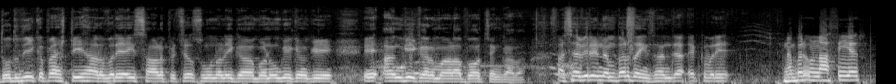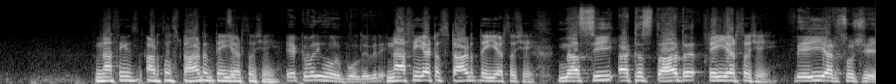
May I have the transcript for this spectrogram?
ਦੁੱਧ ਦੀ ਕਪੈਸਿਟੀ ਹਰ ਵਾਰੀ ਆਈ ਸਾਲ ਪਿੱਛੋਂ ਸੂਣ ਵਾਲੀ ਗਾਂ ਬਣੂਗੀ, ਕਿਉਂਕਿ ਇਹ ਅੰਗੀ ਕਰਮ ਵਾਲਾ ਬਹੁਤ ਚੰਗਾ ਵਾ। ਅੱਛਾ ਵੀਰੇ, ਨੰਬਰ ਦਈ ਸਾਂਝਾ, ਇੱਕ ਵਾਰੀ ਨੰਬਰ 79 79800 ਸਟਾਰਟ 23806 ਇੱਕ ਵਾਰੀ ਹੋਰ ਬੋਲ ਦੇ ਵੀਰੇ 798 ਸਟਾਰਟ 23806 79867 23806 23806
